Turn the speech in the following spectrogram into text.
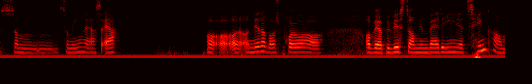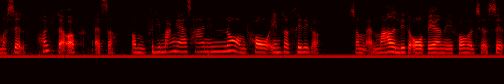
som, som ingen af os er. Og, og, og netop også prøver at, at være bevidst om, jamen, hvad er det egentlig, jeg tænker om mig selv. Hold da op. Altså, om, fordi mange af os har en enormt hård indre kritiker, som er meget lidt overbærende i forhold til os selv.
